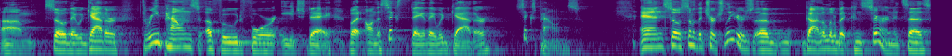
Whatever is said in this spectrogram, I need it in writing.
Um, so they would gather three pounds of food for each day. But on the sixth day, they would gather six pounds. And so some of the church leaders uh, got a little bit concerned. It says,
